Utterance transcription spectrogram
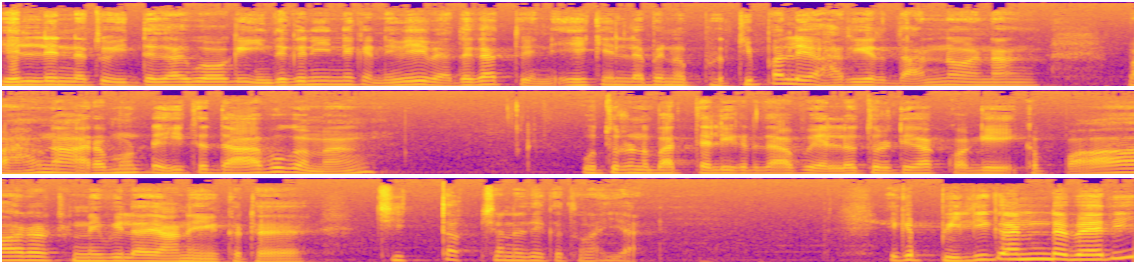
එල්ලෙන්නේ නැතුව ඉඳ ගාවා වගේ ඉඳගෙන ඉන්න එක නෙවෙයි වැදගත් වෙන්නේ. ඒකෙන් ලැබෙන ප්‍රතිඵලය හරියට දන්නවනම් භාවනා අරමුණට හිත දාපු ගමන් උතුරන බත් ඇලියකට දාපු එල්ලතුර ටිකක් වගේ එක පාරට නිවිලා යන එකට චිත්තක්ෂණ දෙක තුනයි යන්නේ. ඒක පිළිගන්න බැරි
